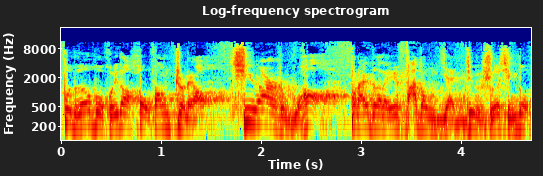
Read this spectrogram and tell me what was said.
不得不回到后方治疗。七月二十五号，布莱德雷发动眼镜蛇行动，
